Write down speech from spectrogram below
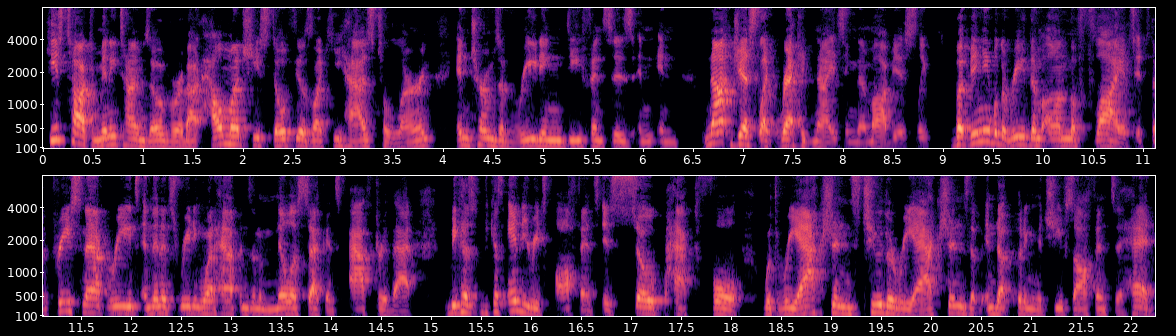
he's talked many times over about how much he still feels like he has to learn in terms of reading defenses and, and not just like recognizing them, obviously, but being able to read them on the fly. It's it's the pre-snap reads, and then it's reading what happens in the milliseconds after that. Because because Andy Reid's offense is so packed full with reactions to the reactions that end up putting the Chiefs' offense ahead.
